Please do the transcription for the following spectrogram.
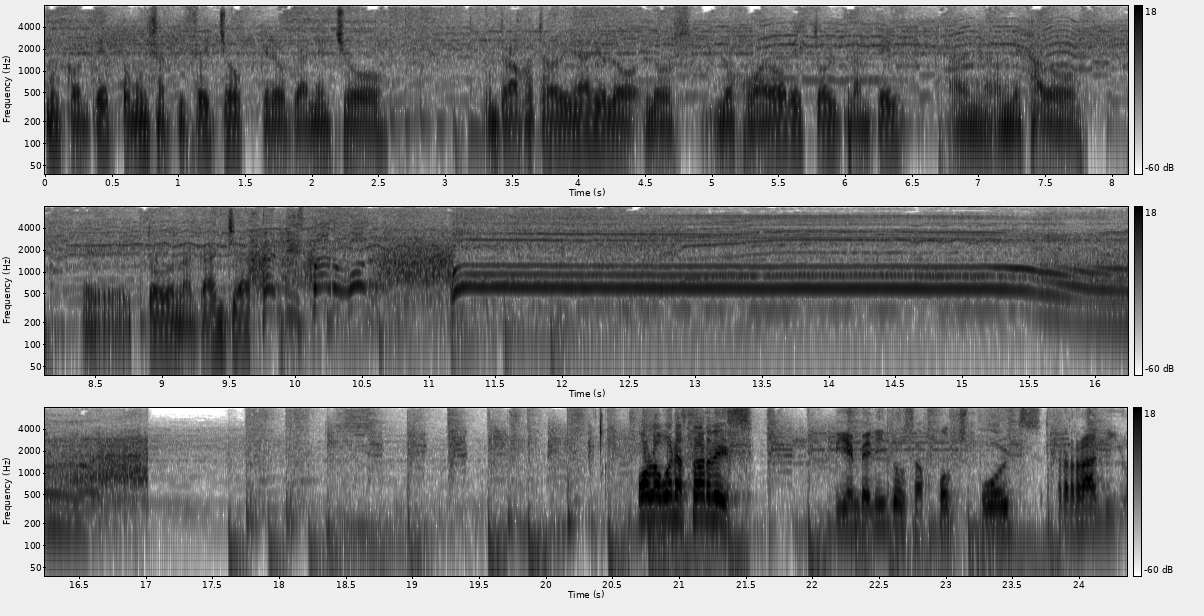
Muy contento, muy satisfecho. Creo que han hecho un trabajo extraordinario lo- los, los jugadores, todo el plantel. Han, han dejado eh, todo en la cancha. El disparo, gol. Hola, buenas tardes. Bienvenidos a Fox Sports Radio.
